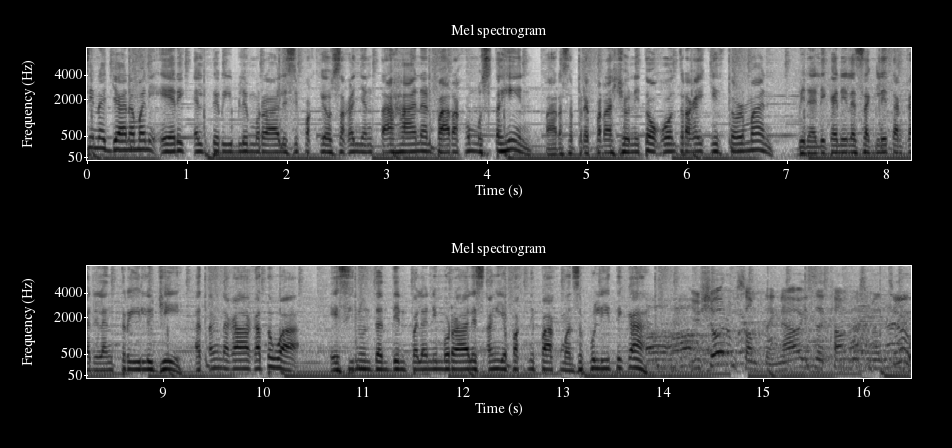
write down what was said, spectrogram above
Sinadya naman ni Eric El Terrible Morales si Pacquiao sa kanyang tahanan para kumustahin para sa preparasyon nito kontra kay Keith Thurman. Binalikan nila saglit ang kanilang trilogy at ang nakakatuwa eh sinundan din pala ni Morales ang yapak ni Pacman sa politika. You showed him something. Now he's a congressman too.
